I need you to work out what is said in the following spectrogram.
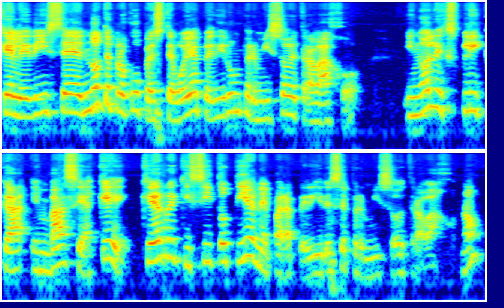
que le dice, no te preocupes, te voy a pedir un permiso de trabajo y no le explica en base a qué, qué requisito tiene para pedir ese permiso de trabajo, ¿no?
